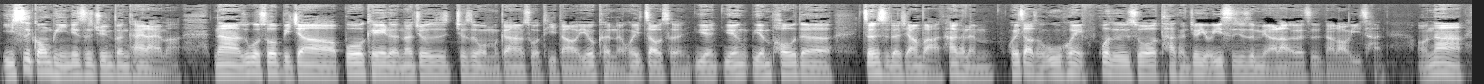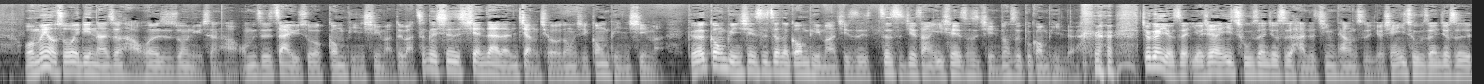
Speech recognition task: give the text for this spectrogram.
以示公平，一定是均分开来嘛。那如果说比较不 OK 的，那就是就是我们刚刚所提到，有可能会造成原原原 PO 的真实的想法，他可能会造成误会，或者是说他可能就有意思，就是没有让儿子拿到遗产。哦，那我没有说一定男生好，或者是说女生好，我们只是在于说公平性嘛，对吧？这个是现代人讲求的东西，公平性嘛。可是公平性是真的公平吗？其实这世界上一切事情都是不公平的，就跟有些有些人一出生就是含着金汤匙，有些人一出生就是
